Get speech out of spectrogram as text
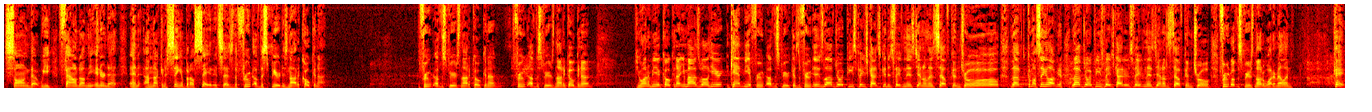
song that we found on the internet, and I'm not going to sing it, but I'll say it. It says, The fruit of the Spirit is not a coconut. The fruit of the Spirit is not a coconut. Fruit of the Spirit is not a coconut. You want to be a coconut, you might as well hear it. You can't be a fruit of the Spirit because the fruit is love, joy, peace, patience, kindness, goodness, faithfulness, gentleness, self control. Love, come on, sing along. You know, love, joy, peace, patience, kindness, faithfulness, gentleness, self control. Fruit of the Spirit is not a watermelon. Okay.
